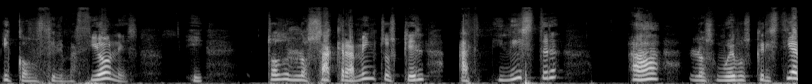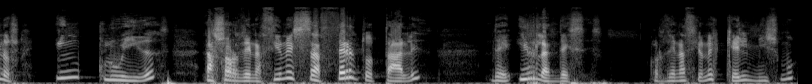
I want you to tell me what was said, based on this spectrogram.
y confirmaciones y todos los sacramentos que él administra a los nuevos cristianos incluidas las ordenaciones sacerdotales de irlandeses, ordenaciones que él mismo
